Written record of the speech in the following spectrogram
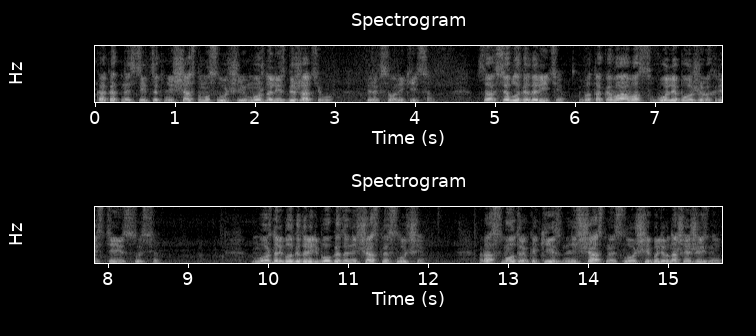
Как относиться к несчастному случаю можно ли избежать его? 1 Фессалоникийцам. За все благодарите, ибо такова у вас воля Божия во Христе Иисусе. Можно ли благодарить Бога за несчастный случай? Рассмотрим, какие несчастные случаи были в нашей жизни.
